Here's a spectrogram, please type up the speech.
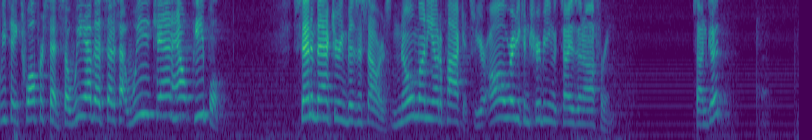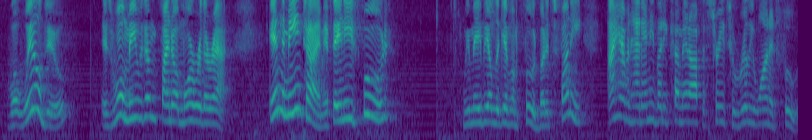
We take 12%. So we have that set aside. We can help people. Send them back during business hours. No money out of pocket. So you're already contributing with tithes and offering. Sound good? What we'll do is we'll meet with them, find out more where they're at. In the meantime, if they need food, we may be able to give them food. But it's funny, I haven't had anybody come in off the streets who really wanted food.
